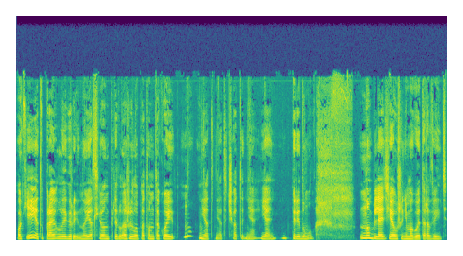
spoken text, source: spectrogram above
окей, это правило игры. Но если он предложил, а потом такой, ну, нет, нет, что-то не, я передумал ну, блядь, я уже не могу это развидеть.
